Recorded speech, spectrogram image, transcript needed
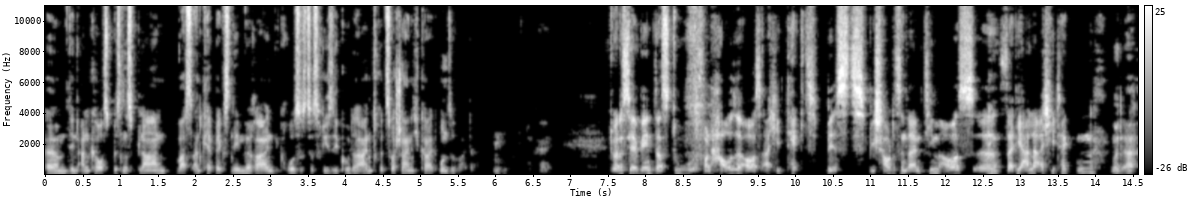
ähm, den Ankaufsbusinessplan, was an CapEx nehmen wir rein, wie groß ist das Risiko der Eintrittswahrscheinlichkeit und so weiter. Mhm. Okay. Du hattest ja erwähnt, dass du von Hause aus Architekt bist. Wie schaut es in deinem Team aus? Äh, seid ihr alle Architekten? Oder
